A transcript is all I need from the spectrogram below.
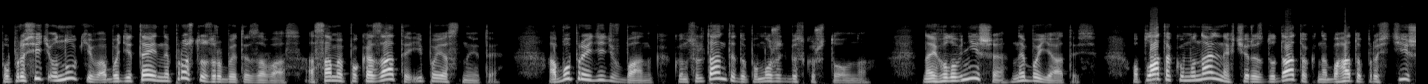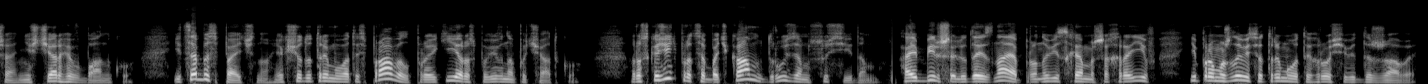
Попросіть онуків або дітей не просто зробити за вас, а саме показати і пояснити. Або прийдіть в банк, консультанти допоможуть безкоштовно. Найголовніше не боятись. Оплата комунальних через додаток набагато простіша, ніж черги в банку. І це безпечно, якщо дотримуватись правил, про які я розповів на початку. Розкажіть про це батькам, друзям, сусідам. Хай більше людей знає про нові схеми шахраїв і про можливість отримувати гроші від держави.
